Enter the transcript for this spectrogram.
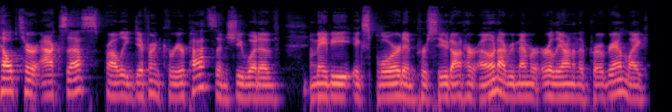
helped her access probably different career paths than she would have maybe explored and pursued on her own. I remember early on in the program, like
